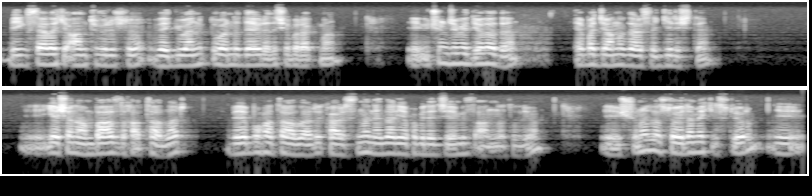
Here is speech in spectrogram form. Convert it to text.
bilgisayardaki antivirüsü ve güvenlik duvarını devre dışı bırakma. E, üçüncü videoda da EBA canlı derse girişte yaşanan bazı hatalar ve bu hataları karşısında neler yapabileceğimiz anlatılıyor. E, şunu da söylemek istiyorum. E,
